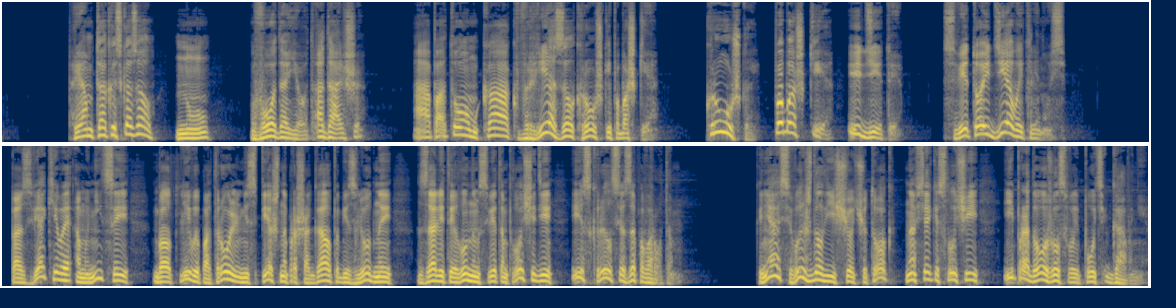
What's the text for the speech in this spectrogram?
Прям так и сказал. Ну, во дает, а дальше? А потом как врезал кружкой по башке. Кружкой по башке, иди ты. Святой девой клянусь. Позвякивая амуницией, болтливый патруль неспешно прошагал по безлюдной, залитой лунным светом площади и скрылся за поворотом. Князь выждал еще чуток, на всякий случай, и продолжил свой путь к гавани.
